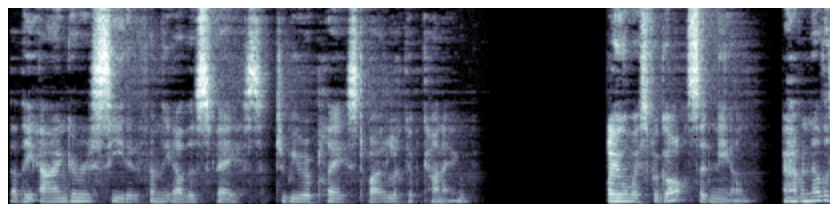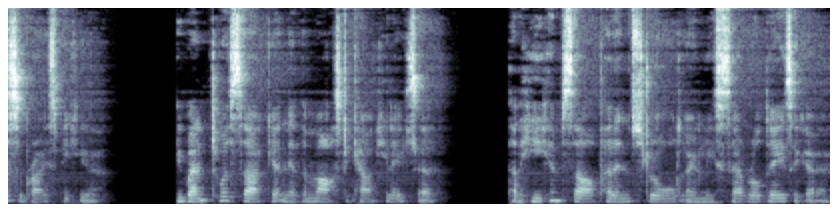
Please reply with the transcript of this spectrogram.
that the anger receded from the other's face to be replaced by a look of cunning. I almost forgot, said Neil. I have another surprise for you. He went to a circuit near the master calculator that he himself had installed only several days ago.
